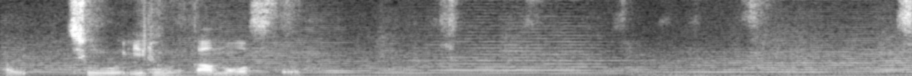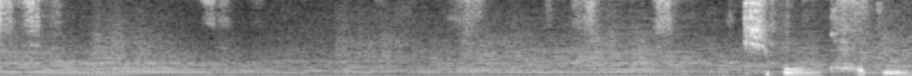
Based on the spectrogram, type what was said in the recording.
아, 이 친구 이름을 까먹었어요. 기본 카드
